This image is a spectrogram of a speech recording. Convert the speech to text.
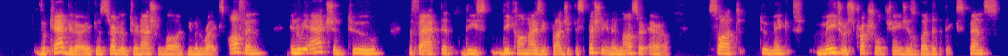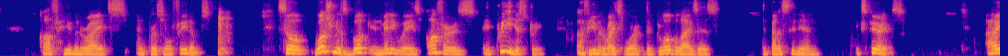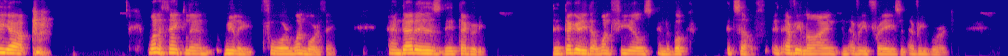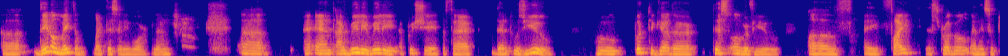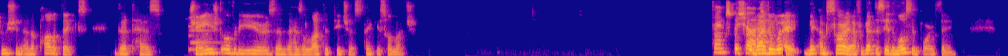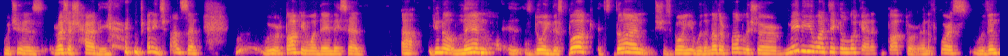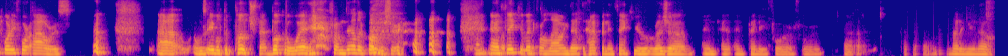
vocabulary concerned with international law and human rights, often in reaction to the fact that these decolonizing projects, especially in the Nasser era, sought to make major structural changes, but at the expense of human rights and personal freedoms. So Welchman's book, in many ways, offers a prehistory of human rights work that globalizes the Palestinian experience. I uh, want to thank Lynn really for one more thing, and that is the integrity. The integrity that one feels in the book itself, in every line, in every phrase, in every word. Uh, they don't make them like this anymore, Lynn. Uh, and I really, really appreciate the fact that it was you who put together this overview of a fight, a struggle, an institution, and a politics that has changed over the years and that has a lot to teach us. Thank you so much. Thanks, Oh, Bishara. by the way, I'm sorry, I forgot to say the most important thing, which is Raja Shehadeh and Penny Johnson. We were talking one day and they said, uh, you know, Lynn is doing this book, it's done, she's going with another publisher. Maybe you want to take a look at it and talk to her. And of course, within 24 hours, uh, I was able to poach that book away from the other publisher. And thank you, Lynn, for allowing that to happen. And thank you, Raja and, and, and Penny for, for uh, uh, letting me know.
